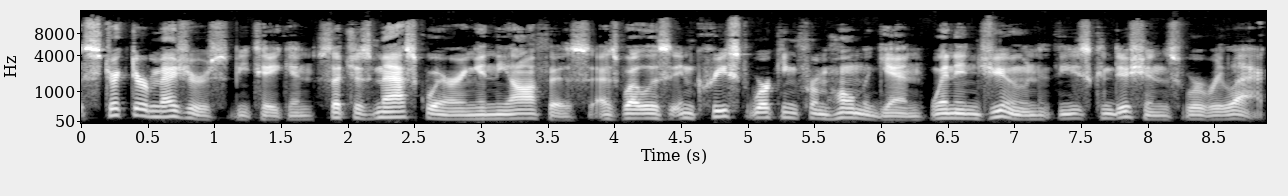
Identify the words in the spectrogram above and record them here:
stricter measures be taken, such as mask wearing in the office, as well as increased working from home again, when in June these conditions were relaxed.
